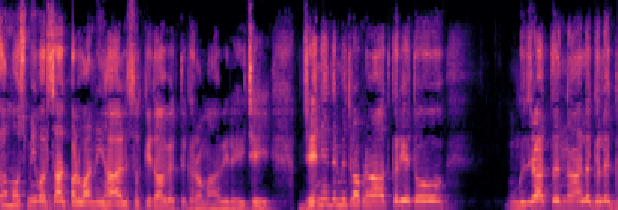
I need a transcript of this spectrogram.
કમોસમી વરસાદ પડવાની હાલ શક્યતાઓ વ્યક્ત કરવામાં આવી રહી છે. જેની અંદર મિત્રો આપણે વાત કરીએ તો ગુજરાતના અલગ અલગ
